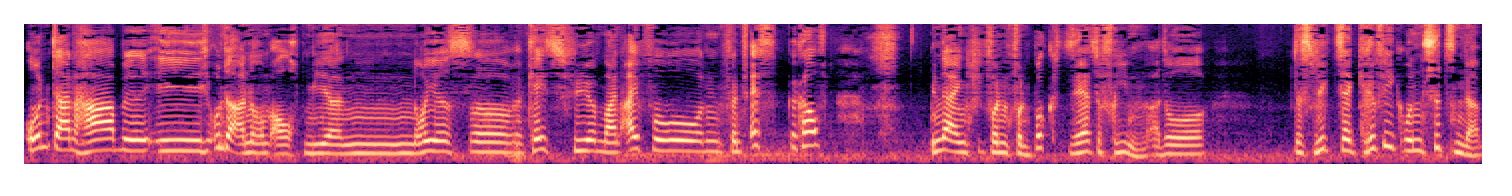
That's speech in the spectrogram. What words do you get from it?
Und dann habe ich unter anderem auch mir ein neues äh, Case für mein iPhone 5S gekauft. Bin da eigentlich von, von Book sehr zufrieden. Also das wirkt sehr griffig und schützender.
